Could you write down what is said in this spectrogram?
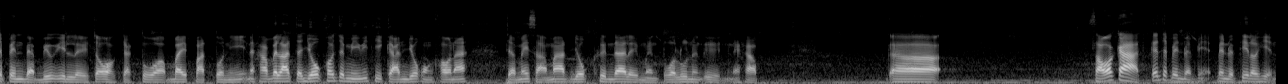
ะเป็นแบบ built-in เลยจะออกจากตัวใบปัดตัวนี้นะครับเวลาจะยกเขาจะมีวิธีการยกของเขานะ จะไม่สามารถยกขึ้นได้เลยเหมือนตัวรุ่นอื่นๆนะครับอ่อเสาอากาศก็จะเป็นแบบนี้ เป็นแบบที่เราเห็น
